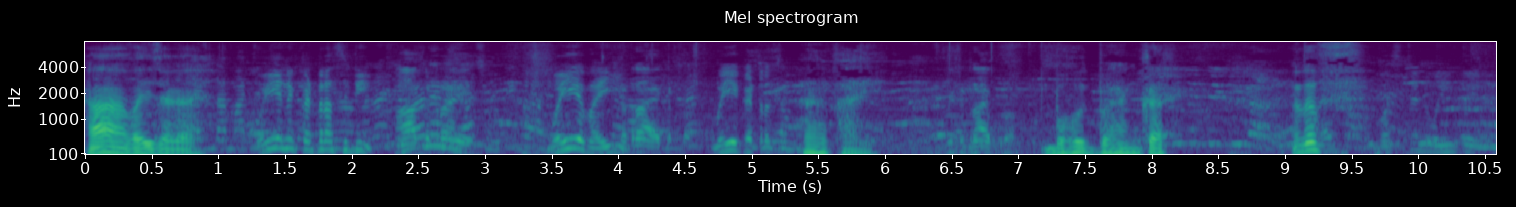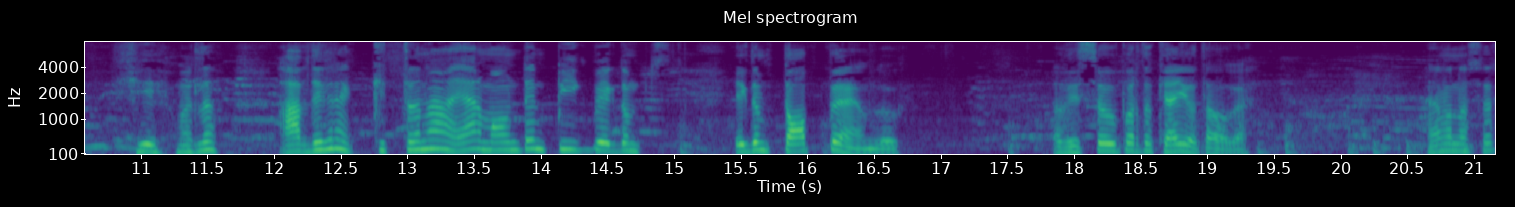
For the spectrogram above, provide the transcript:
हाँ वही जगह है। वही है ना कटरा सिटी हाँ कटरा है। वही है भाई। कटरा है कटरा। वही है कटरा सिटी हाँ भाई। बहुत भयंकर। मतलब। ये मतलब आप देख रहे हैं कितना यार माउंटेन पीक पे एकदम एकदम टॉप पे है हम लोग। अब इससे ऊपर तो क्या ही होता होगा? है मनोज सर?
